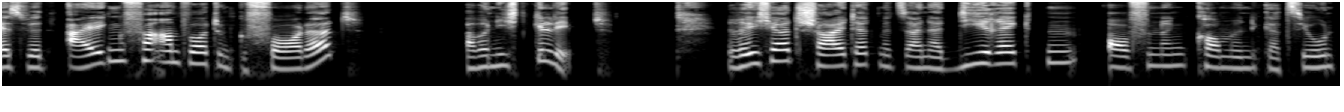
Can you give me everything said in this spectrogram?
Es wird Eigenverantwortung gefordert, aber nicht gelebt. Richard scheitert mit seiner direkten, offenen Kommunikation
